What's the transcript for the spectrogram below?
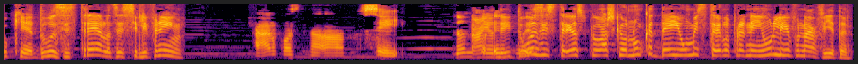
O quê? Duas estrelas esse livrinho? Ah, não consigo, não, não sei. Não, Ah, eu dei duas estrelas porque eu acho que eu nunca dei uma estrela pra nenhum livro na vida.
